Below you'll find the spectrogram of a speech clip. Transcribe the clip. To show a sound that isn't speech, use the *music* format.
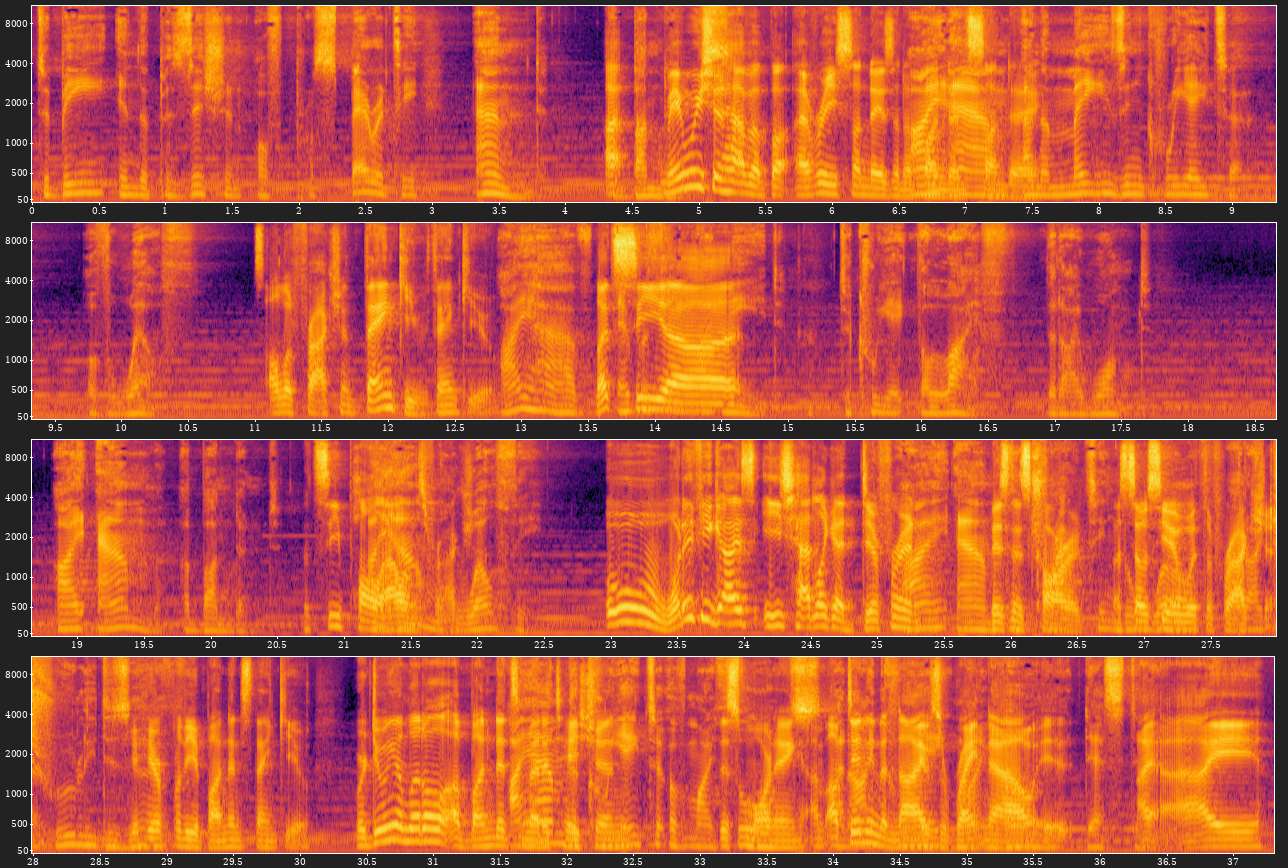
to be in the position of prosperity and Uh, abundance. maybe we should have a bu- every Sunday is an abundance I am Sunday. an amazing creator of wealth. Solid fraction. Thank you. Thank you. I have Let's see, uh, I need to create the life that I want. I am abundant. Let's see Paul I Allen's am fraction. wealthy. Ooh, what if you guys each had like a different I am business card associated with the wealth that I fraction? You're here for the abundance. Thank you. We're doing a little abundance I meditation creator of my this thoughts, morning. I'm updating the knives right now. It-. I, I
